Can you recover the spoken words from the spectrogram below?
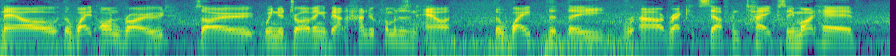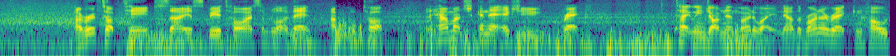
Now, the weight on road, so when you're driving about 100 kilometers an hour, the weight that the uh, rack itself can take. So you might have a rooftop tent, say a spare tyre, something like that up on top. But how much can that actually rack take when driving down the motorway? Now the Rhino rack can hold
